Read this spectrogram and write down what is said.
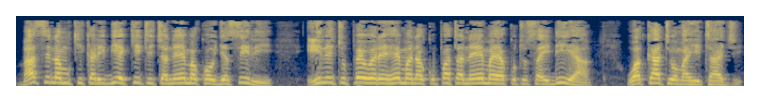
Basi na mkikaribie kiti cha neema kwa ujasiri ili tupewe rehema na kupata neema ya kutusaidia wakati wa mahitaji.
